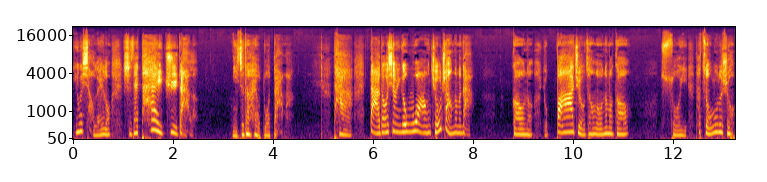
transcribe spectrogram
因为小雷龙实在太巨大了。你知道它有多大吗？它大到像一个网球场那么大，高呢有八九层楼那么高，所以它走路的时候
